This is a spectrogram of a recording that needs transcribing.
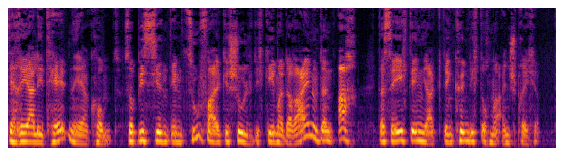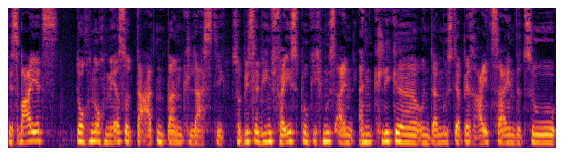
der Realität näher kommt. So ein bisschen dem Zufall geschuldet. Ich gehe mal da rein und dann, ach, da sehe ich den, ja, den könnte ich doch mal ansprechen. Das war jetzt doch noch mehr so Datenbanklastig. So ein bisschen wie in Facebook. Ich muss einen anklicken und dann muss der bereit sein dazu.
